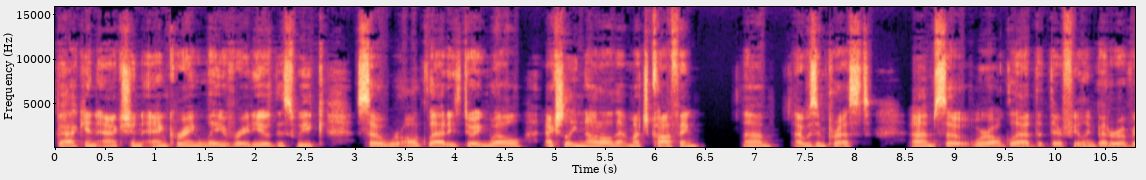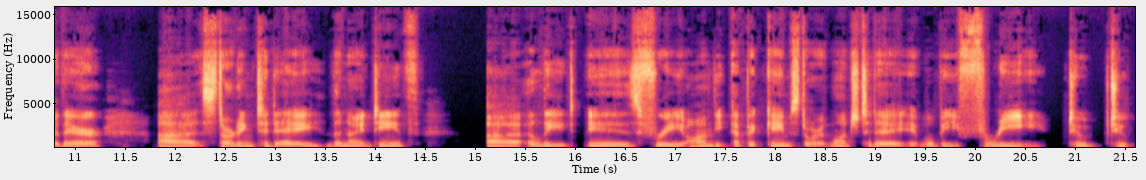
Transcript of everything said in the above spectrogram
back in action anchoring Lave Radio this week. So we're all glad he's doing well. Actually, not all that much coughing. Um, I was impressed. Um, so we're all glad that they're feeling better over there. Uh, starting today, the 19th, uh, Elite is free on the Epic Game Store. It launched today. It will be free to to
